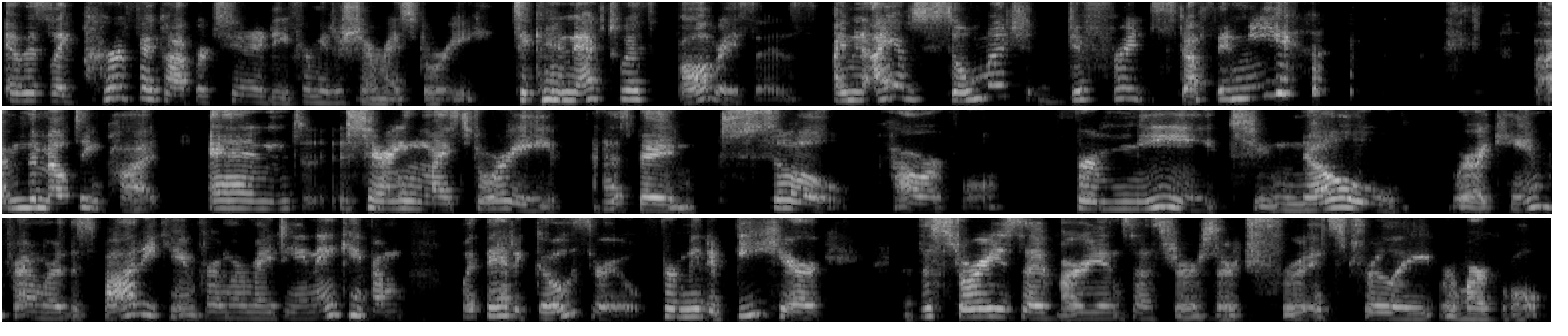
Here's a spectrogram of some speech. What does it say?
it was like perfect opportunity for me to share my story, to connect with all races. I mean, I have so much different stuff in me. I'm the melting pot. And sharing my story has been so powerful for me to know where I came from, where this body came from, where my DNA came from, what they had to go through for me to be here. The stories of our ancestors are true, it's truly remarkable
